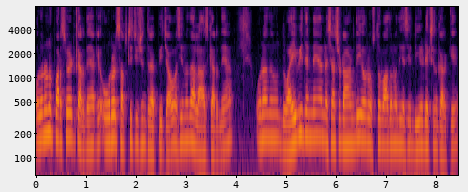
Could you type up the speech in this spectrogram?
ਔਰ ਉਹਨਾਂ ਨੂੰ ਪਰਸੂਏਟ ਕਰਦੇ ਆ ਕਿ ਓਰਲ ਸਬਸਟੀਟਿਊਸ਼ਨ ਥੈਰੇਪੀ ਚਾਹੋ, ਅਸੀਂ ਉਹਨਾਂ ਦਾ ਇਲਾਜ ਕਰਦੇ ਆ ਉਹਨਾਂ ਨੂੰ ਦਵਾਈ ਵੀ ਦਿੰਨੇ ਆ ਨਸ਼ਾ ਛੁਡਾਉਣ ਦੀ ਔਰ ਉਸ ਤੋਂ ਬਾਅਦ ਉਹਨਾਂ ਦੀ ਅਸੀਂ ਡੀ ਐਡਿਕਸ਼ਨ ਕਰਕੇ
